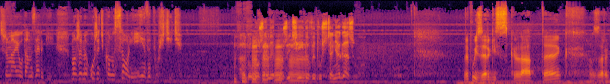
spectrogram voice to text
Trzymają tam zergi. Możemy użyć konsoli i je wypuścić. Albo możemy użyć jej do wypuszczenia gazu. Wypuść zergi z klatek. Zerg...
